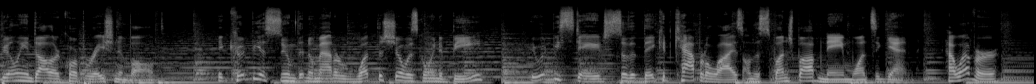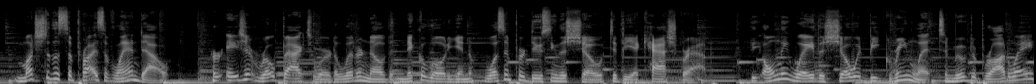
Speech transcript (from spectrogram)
billion dollar corporation involved, it could be assumed that no matter what the show was going to be, it would be staged so that they could capitalize on the SpongeBob name once again. However, much to the surprise of Landau, her agent wrote back to her to let her know that Nickelodeon wasn't producing the show to be a cash grab. The only way the show would be greenlit to move to Broadway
